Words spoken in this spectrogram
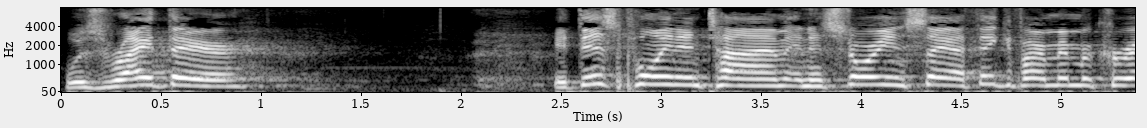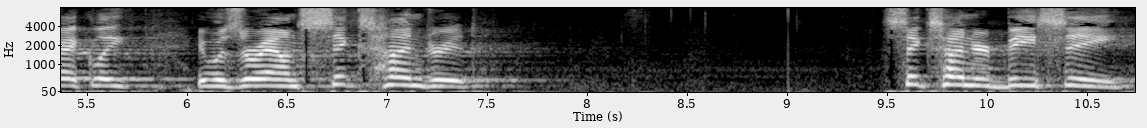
was right there at this point in time, and historians say, I think if I remember correctly, it was around 600, 600 BC.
